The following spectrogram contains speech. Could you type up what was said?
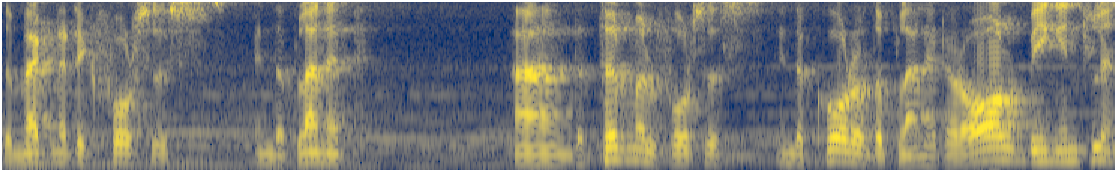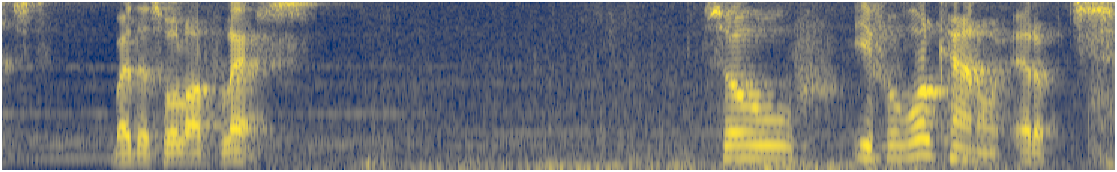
the magnetic forces in the planet and the thermal forces in the core of the planet are all being influenced by the solar flares. So, if a volcano erupts,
